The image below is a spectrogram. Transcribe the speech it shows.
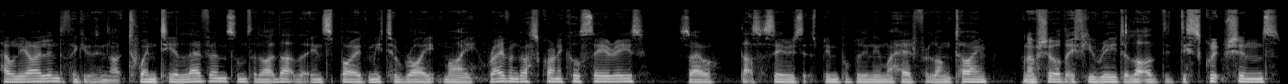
Holy Island, I think it was in like 2011, something like that, that inspired me to write my Ravenglass Chronicles series. So that's a series that's been bubbling in my head for a long time. And I'm sure that if you read a lot of the descriptions,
